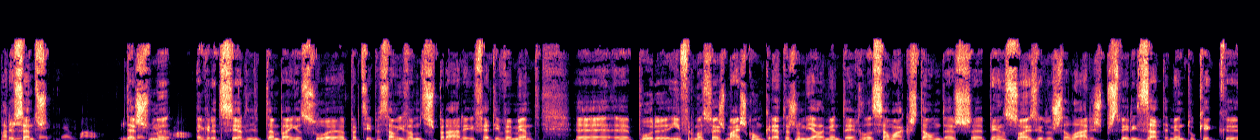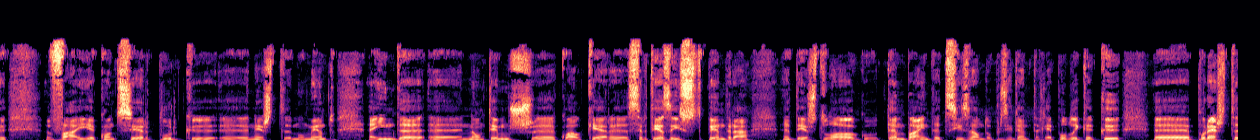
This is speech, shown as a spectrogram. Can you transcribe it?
Mário Santos, é, é deixe-me é agradecer-lhe também a sua participação e vamos esperar, efetivamente, uh, uh, por informações mais concretas, nomeadamente em relação à questão das eh, pensões e dos salários, perceber exatamente o que é que vai acontecer, porque neste momento ainda não temos qualquer certeza. Isso dependerá, desde logo, também da decisão do Presidente da República, que por esta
